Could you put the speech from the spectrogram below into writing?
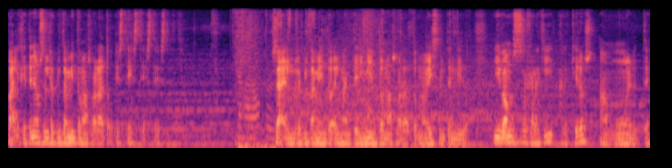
Vale, que tenemos el reclutamiento más barato. Este, este, este, este. O sea, el reclutamiento, el mantenimiento más barato. Me habéis entendido. Y vamos a sacar aquí arqueros a muerte.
